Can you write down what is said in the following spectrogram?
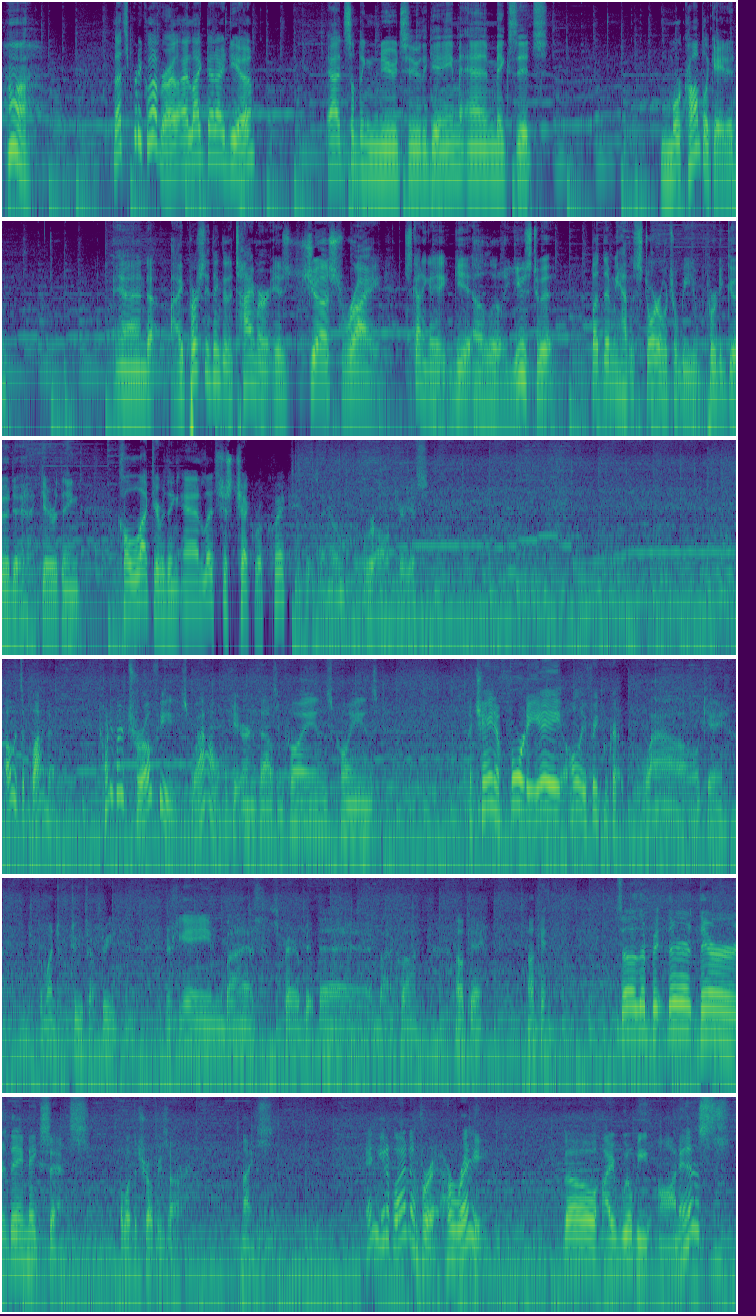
Huh. That's pretty clever. I, I like that idea. Adds something new to the game and makes it more complicated. And I personally think that the timer is just right. Just kind of get a little used to it. But then we have the store, which will be pretty good to get everything, collect everything. And let's just check real quick, because I know we're all curious. Oh, it's a platinum. 25 trophies. Wow. Okay, earn a thousand coins. Coins. A chain of 48. Holy freaking crap. Wow. Okay. Come on, two, top three. Finish the game. Buy a spare bit bag. Buy a clock. Okay. Okay. So they're they're they're they make sense of what the trophies are. Nice. And you get a platinum for it. Hooray! Though I will be honest,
